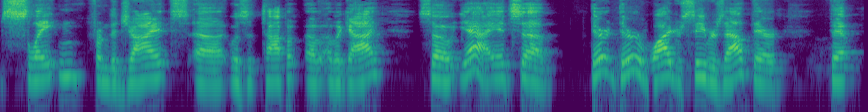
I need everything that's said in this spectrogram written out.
Slayton from the Giants uh, was the top of, of, of, a guy. So yeah, it's uh, there. There are wide receivers out there that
